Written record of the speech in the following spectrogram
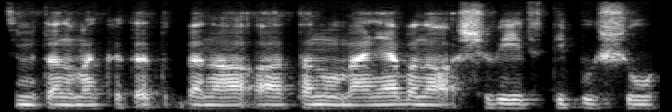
című tanulmánykötetben a, a tanulmányában a svéd típusú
